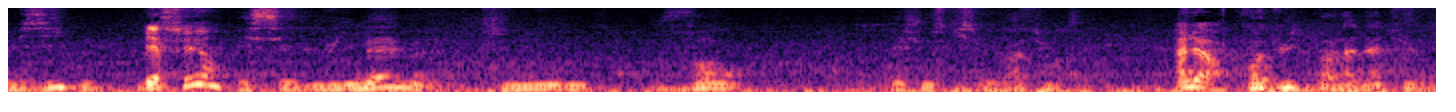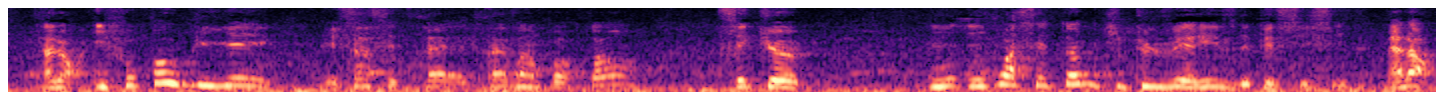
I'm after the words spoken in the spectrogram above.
nuisible. Bien sûr. Et c'est lui-même qui nous vend des choses qui sont gratuites. Alors, produites par la nature. Alors, il ne faut pas oublier, et ça c'est très, très important, c'est que on, voit cet homme qui pulvérise des pesticides. Mais alors,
